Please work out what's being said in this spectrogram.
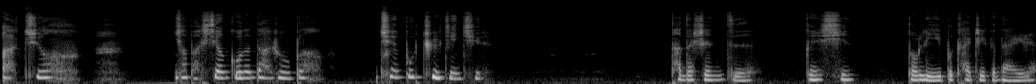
阿秋要把相公的大肉棒全部吃进去。他的身子跟心都离不开这个男人，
